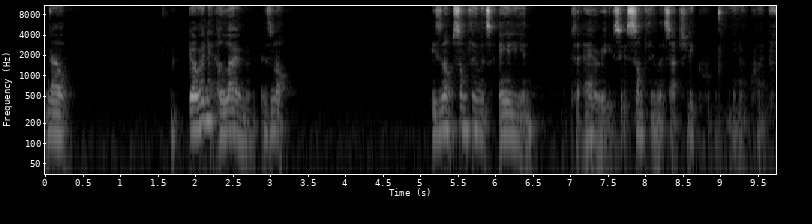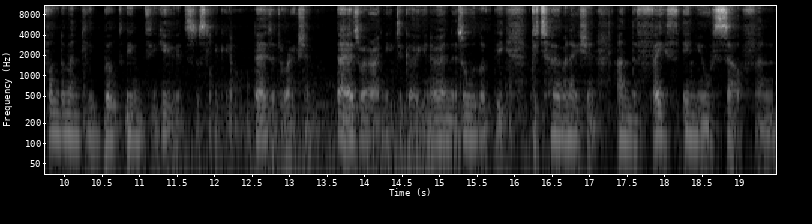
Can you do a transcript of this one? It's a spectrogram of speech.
Now, going it alone is not is not something that's alien to Aries. It's something that's actually you know quite fundamentally built into you. It's just like you know, there's a direction, there's where I need to go, you know, and there's all of the determination and the faith in yourself and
